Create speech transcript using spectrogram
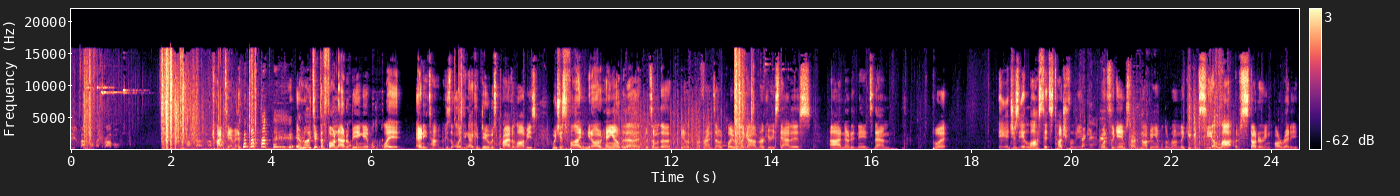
Need backup at Bravo. Hostiles have god damn it it really took the fun out of being able to play it anytime because the only thing i could do was private lobbies which is fine you know i would hang out with uh with some of the you know my friends i would play with like uh mercury status uh noted nades them but it just it lost its touch for me once the game started not being able to run. Like you can see a lot of stuttering already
